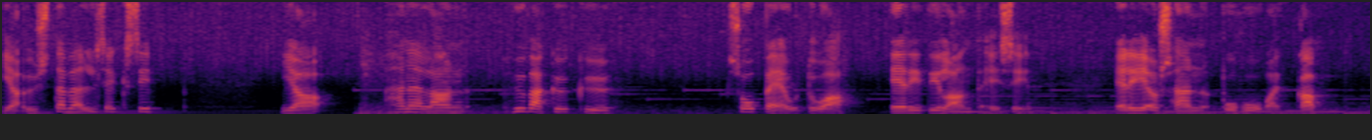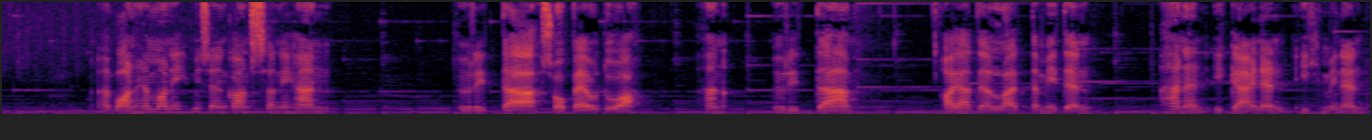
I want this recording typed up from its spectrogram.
ja ystävälliseksi ja hänellä on hyvä kyky sopeutua eri tilanteisiin. Eli jos hän puhuu vaikka vanhemman ihmisen kanssa, niin hän yrittää sopeutua, hän yrittää ajatella, että miten hänen ikäinen ihminen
